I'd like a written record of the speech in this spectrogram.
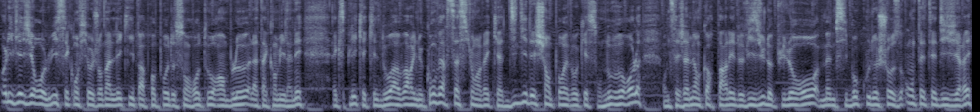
Olivier Giraud, lui, s'est confié au journal L'équipe à propos de son retour en bleu. L'attaquant milanais explique qu'il doit avoir une conversation avec Didier Deschamps pour évoquer son nouveau rôle. On ne s'est jamais encore parlé de visu depuis l'Euro, même si beaucoup de choses ont été digérées.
